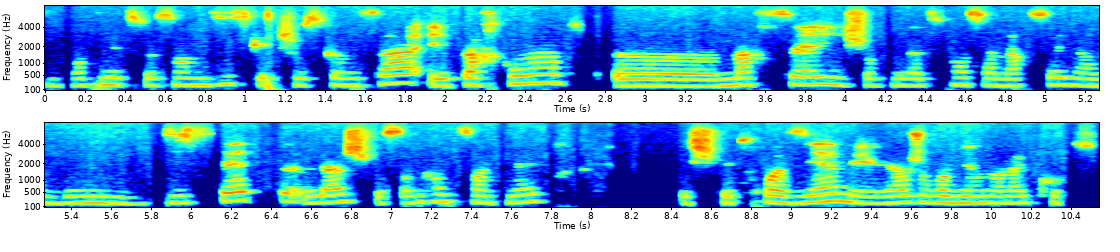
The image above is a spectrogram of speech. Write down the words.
50 mètres 70, quelque chose comme ça. Et par contre, euh, Marseille, championnat de France à Marseille en 2017, là, je fais 55 mètres et je fais troisième et là, je reviens dans la course.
